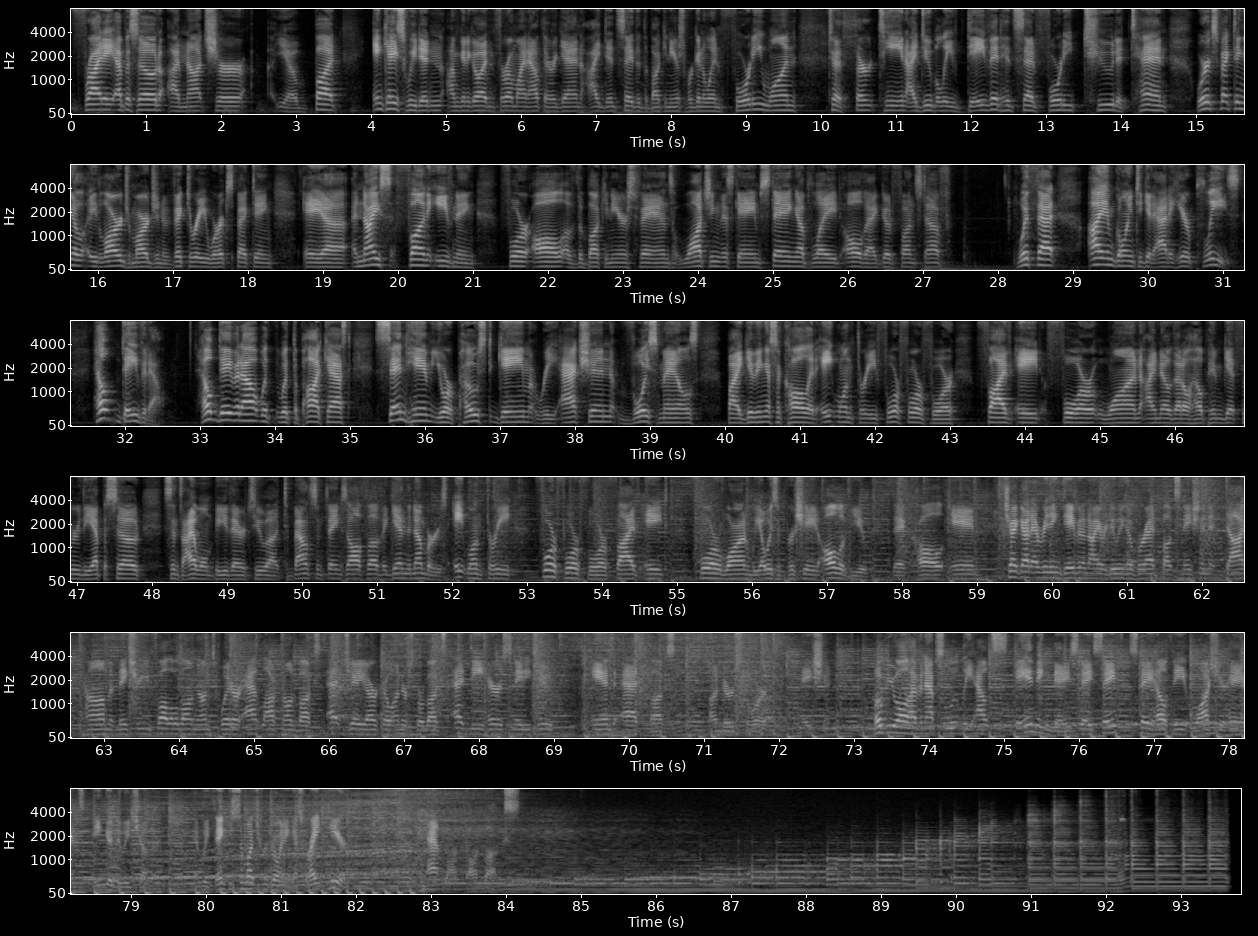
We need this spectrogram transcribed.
Friday episode. I'm not sure, you know, but in case we didn't, I'm going to go ahead and throw mine out there again. I did say that the Buccaneers were going to win 41 to 13. I do believe David had said 42 to 10. We're expecting a, a large margin of victory. We're expecting a uh, a nice fun evening for all of the Buccaneers fans watching this game, staying up late, all that good fun stuff. With that, I am going to get out of here. Please help David out. Help David out with, with the podcast. Send him your post game reaction voicemails by giving us a call at 813 444 5841. I know that'll help him get through the episode since I won't be there to uh, to bounce some things off of. Again, the number is 813 444 5841. We always appreciate all of you that call in. Check out everything David and I are doing over at BucsNation.com. Make sure you follow along on Twitter at LockedOnBucs, at JArco underscore Bucs, at DHarrison82, and at Bucs underscore Nation. Hope you all have an absolutely outstanding day. Stay safe, stay healthy, wash your hands, be good to each other. And we thank you so much for joining us right here at Locked On Bucs.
